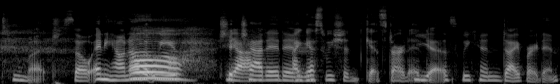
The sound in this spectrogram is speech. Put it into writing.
Too much. So anyhow, now that Oh, we've chit yeah. chatted and I guess we should get started. yes, we can dive right in.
